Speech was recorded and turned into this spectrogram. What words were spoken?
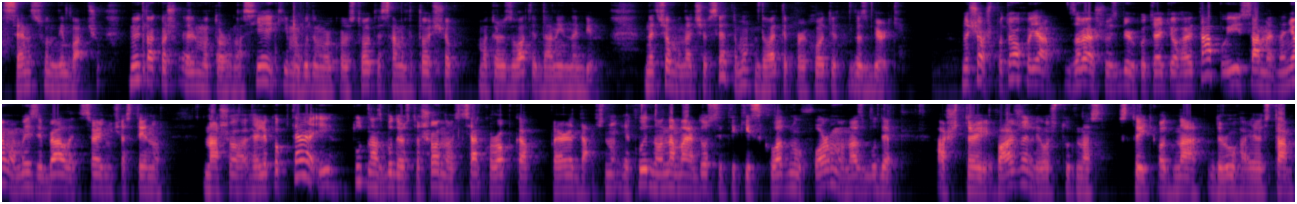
сенсу не бачу. Ну і також L-мотор у нас є, який ми будемо використовувати саме для того, щоб моторизувати даний набір. На цьому наче все, тому давайте переходити до збірки. Ну що ж, потроху я завершую збірку третього етапу, і саме на ньому ми зібрали середню частину нашого гелікоптера, і тут у нас буде розташована ось ця коробка передач. Ну, як видно, вона має досить таки складну форму. У нас буде аж три важелі. Ось тут у нас стоїть одна, друга, і ось там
